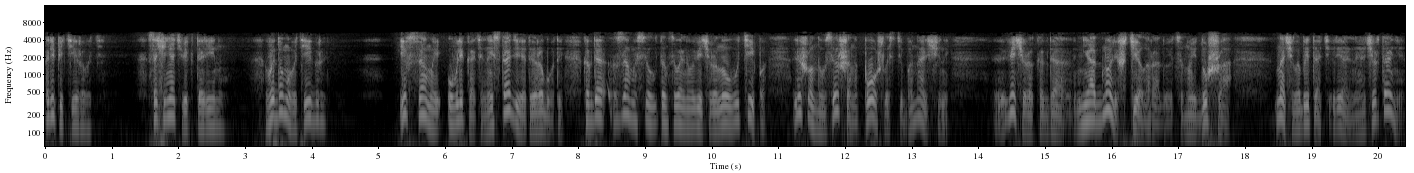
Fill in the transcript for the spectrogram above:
репетировать, сочинять викторину, выдумывать игры. И в самой увлекательной стадии этой работы, когда замысел танцевального вечера нового типа, лишенного совершенно пошлости, банальщины, вечера, когда не одно лишь тело радуется, но и душа, начал обретать реальные очертания,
